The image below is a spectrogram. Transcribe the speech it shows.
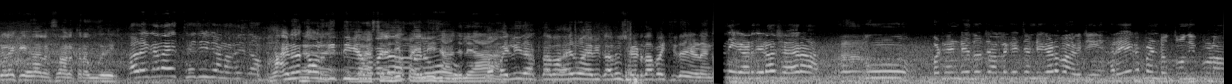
ਨਾਲੇ ਕਿਸੇ ਦਾ ਨੁਕਸਾਨ ਕਰਾਊ ਇਹ। ਹਲੇ ਕਹਿੰਦਾ ਇੱਥੇ ਜੀ ਜਾਣਾ ਸੀ ਤਾਂ ਹਾਂ ਇਹਨਾਂ ਨੇ ਘੋਲ ਕੀਤੀ ਵੀ ਆ ਮੈਂ ਪਹਿਲਾਂ ਪਹਿਲੀ ਸਮਝ ਲਿਆ। ਮੈਂ ਪਹਿਲੀ ਦੱਸਤਾ ਮੈਂ ਇਹਨੂੰ ਐ ਵੀ ਕਾਹਨੂੰ ਛੇੜਦਾ ਭਾਈ ਦਾ ਜਾਣਾ ਚੰਡੀਗੜ੍ਹ ਜਿਹੜਾ ਸ਼ਹਿਰ ਆ ਤੂੰ ਬਠਿੰਡੇ ਤੋਂ ਚੱਲ ਕੇ ਚੰਡੀਗੜ੍ਹ ਵਗ ਜੀ ਹਰੇਕ ਪਿੰਡ ਉੱਤੋਂ ਦੀ ਪੁਲਾ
